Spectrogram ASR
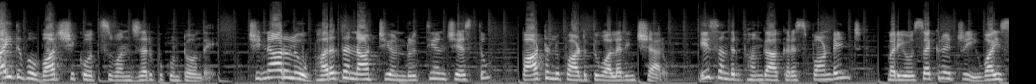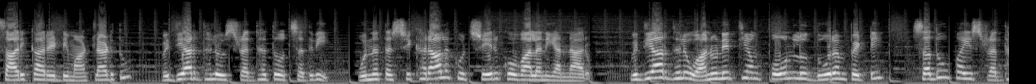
ఐదవ వార్షికోత్సవం జరుపుకుంటోంది. చిన్నారులు భరతనాట్యం నృత్యం చేస్తూ పాటలు పాడుతూ అలరించారు. ఈ సందర్భంగా కరెస్పాండెంట్ మరియు సెక్రటరీ వై సారికారెడ్డి మాట్లాడుతూ విద్యార్థులు శ్రద్ధతో చదివి ఉన్నత శిఖరాలకు చేరుకోవాలని అన్నారు. విద్యార్థులు అనునిత్యం ఫోన్లు దూరం పెట్టి చదువుపై శ్రద్ధ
